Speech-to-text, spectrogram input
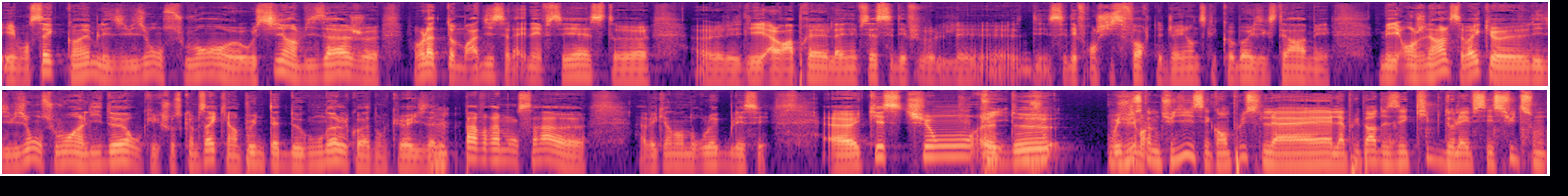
Et on sait que quand même les divisions ont souvent euh, aussi un visage. euh, voilà, Tom Brady, c'est la NFC Est. euh, euh, les- les- alors après, la NFC Est, c'est des, des- des franchises fortes, les Giants, les Cowboys, etc. Mais, mais en général, c'est vrai que les divisions ont souvent un leader ou quelque chose comme ça qui est un peu une tête de gondole, quoi. Donc euh, ils n'avaient Mhm. pas vraiment ça euh, avec un Andrew Luck blessé. Question Puis, de. Oui, juste comme tu dis, c'est qu'en plus, la, la plupart des équipes de la FC Sud sont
